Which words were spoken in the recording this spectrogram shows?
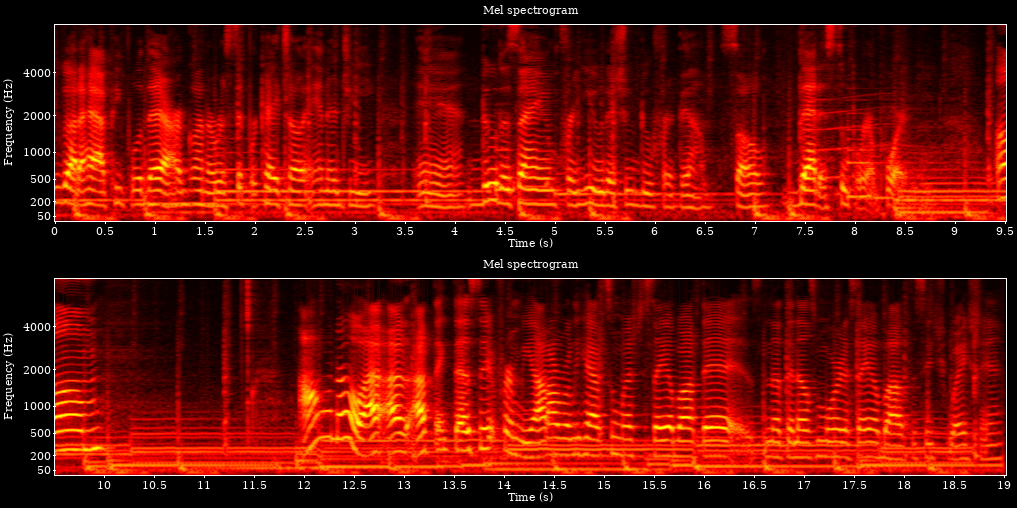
You got to have people that are going to reciprocate your energy and do the same for you that you do for them. So that is super important. Um, I don't know. I, I, I think that's it for me. I don't really have too much to say about that. There's nothing else more to say about the situation.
